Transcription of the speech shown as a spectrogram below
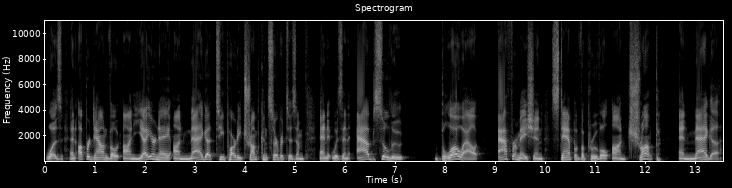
was an up or down vote on yay or nay on MAGA, Tea Party, Trump conservatism, and it was an absolute blowout affirmation, stamp of approval on Trump and MAGA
